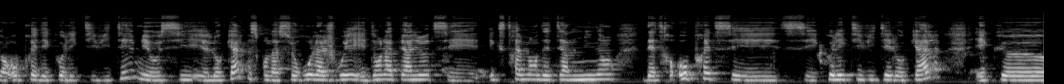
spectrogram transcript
auprès des collectivités, mais aussi locales, parce qu'on a ce rôle à jouer. Et dans la période, c'est extrêmement déterminant d'être auprès de ces, ces, collectivités locales et que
